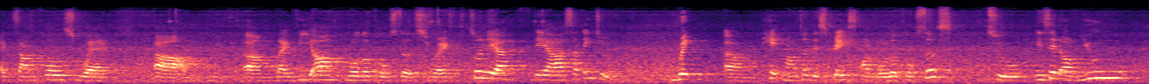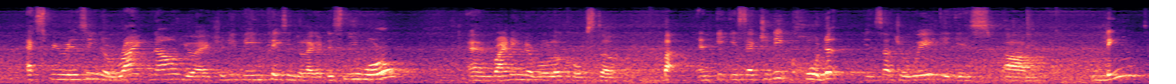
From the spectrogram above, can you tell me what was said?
examples where um, um, like VR roller coasters, right? So they are they are starting to rig um, head-mounted displays on roller coasters to instead of you experiencing the ride now, you're actually being placed into like a Disney World and riding the roller coaster. But and it is actually coded in such a way it is um, linked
